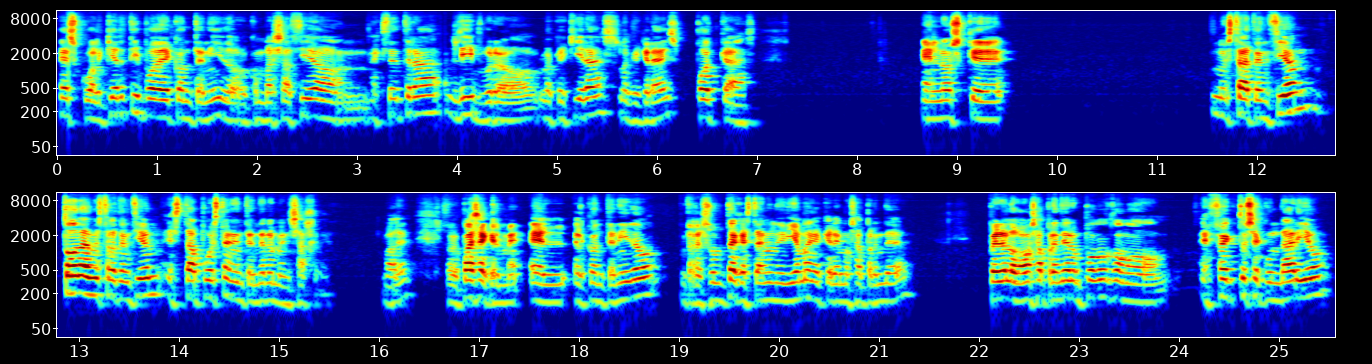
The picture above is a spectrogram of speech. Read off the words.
es cualquier tipo de contenido, conversación, etcétera, libro, lo que quieras, lo que queráis, podcast, en los que nuestra atención, toda nuestra atención está puesta en entender el mensaje. ¿Vale? Lo que pasa es que el, el contenido resulta que está en un idioma que queremos aprender pero lo vamos a aprender un poco como efecto secundario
